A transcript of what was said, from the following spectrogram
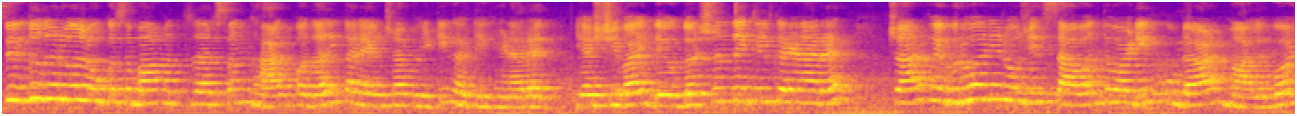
सिंधुदुर्ग लोकसभा मतदारसंघात पदाधिकाऱ्यांच्या भेटीगाठी घेणार आहेत. याशिवाय देवदर्शन देखील करणार आहेत. चार फेब्रुवारी रोजी सावंतवाडी कुडाळ मालवण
